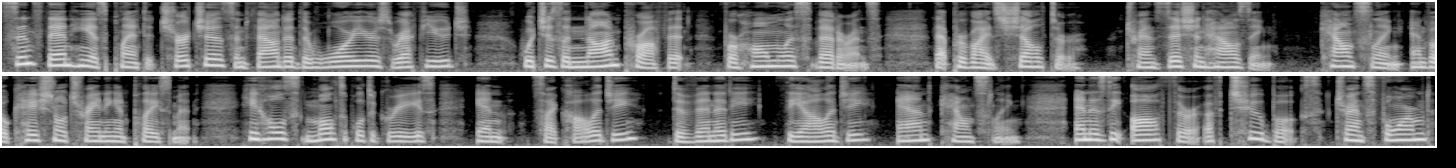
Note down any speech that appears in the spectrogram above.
Since then, he has planted churches and founded the Warriors Refuge, which is a nonprofit for homeless veterans that provides shelter, transition housing, counseling, and vocational training and placement. He holds multiple degrees in psychology, divinity, theology, and counseling, and is the author of two books Transformed,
